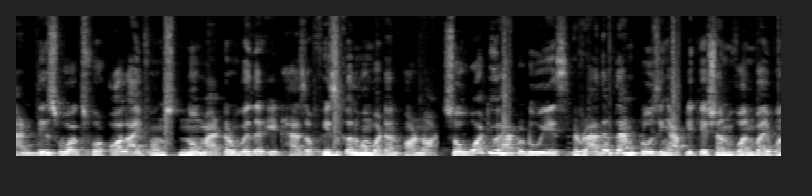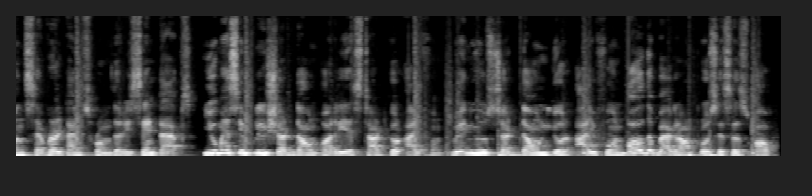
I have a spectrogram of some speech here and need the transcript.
and this works for all iPhones no matter whether it has a physical home button or not. So what you have to do is rather than closing application one by one several times from the recent apps, you may simply shut down or restart your iPhone. When you shut down your iPhone, all the background processes of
